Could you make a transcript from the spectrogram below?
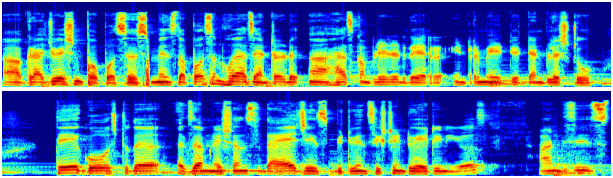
uh, graduation purposes. Means the person who has entered uh, has completed their intermediate 10 plus 2. They goes to the examinations. The age is between 16 to 18 years and this is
